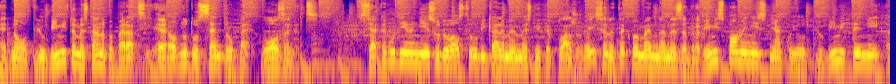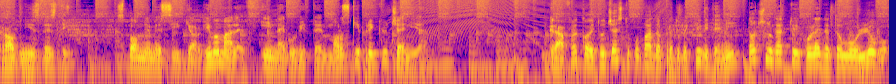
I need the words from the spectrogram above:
Едно от любимите места на папараци е родното Сентропе, Лозенец. Всяка година ние с удоволствие обикаляме местните плажове и се натъкваме на незабравими спомени с някои от любимите ни родни звезди. Спомняме си Георги Мамалев и неговите морски приключения. Графа, който често попада пред обективите ни, точно както и колегата му Любо,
